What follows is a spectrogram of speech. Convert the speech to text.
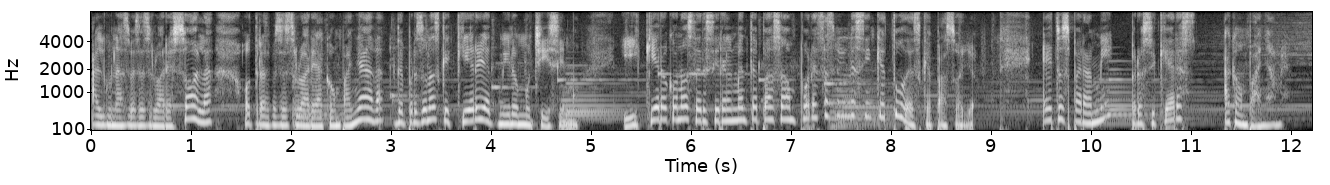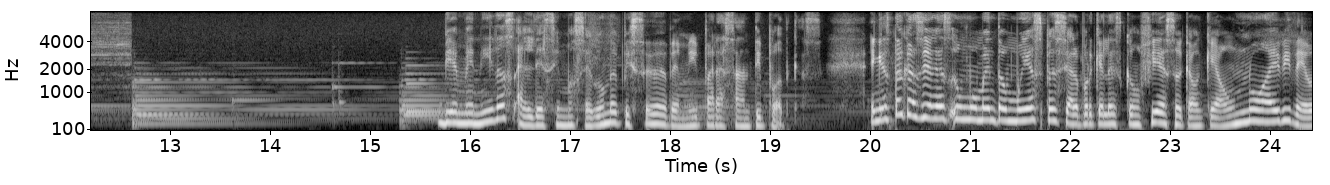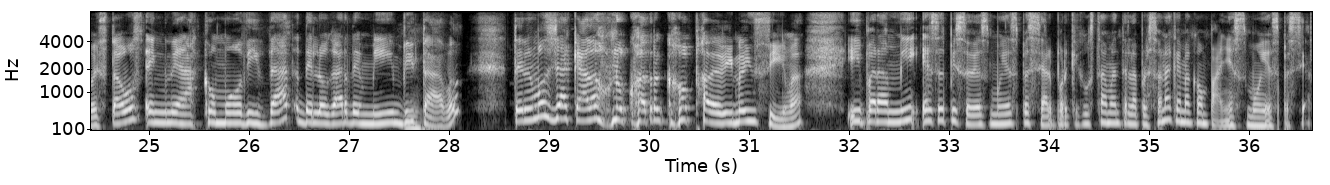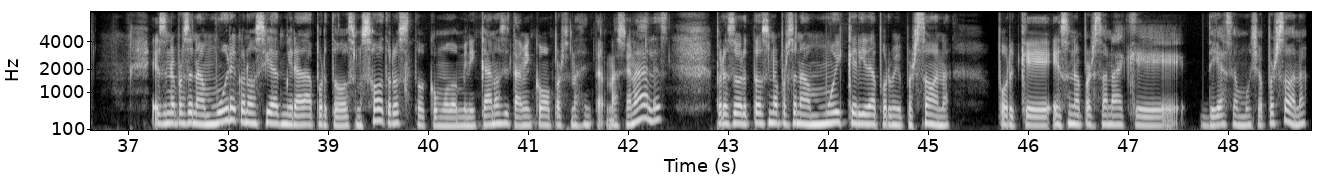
Algunas veces lo haré sola, otras veces lo haré acompañada de personas que quiero y admiro muchísimo. Y quiero conocer si realmente pasan por esas mismas inquietudes que paso yo. Esto es para mí, pero si quieres, Acompáñame. Bienvenidos al decimosegundo episodio de Mi para Santi Podcast. En esta ocasión es un momento muy especial porque les confieso que aunque aún no hay video, estamos en la comodidad del hogar de mi invitado. Tenemos ya cada uno cuatro copas de vino encima y para mí ese episodio es muy especial porque justamente la persona que me acompaña es muy especial. Es una persona muy reconocida, admirada por todos nosotros, como dominicanos y también como personas internacionales, pero sobre todo es una persona muy querida por mi persona, porque es una persona que, dígase mucha persona,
